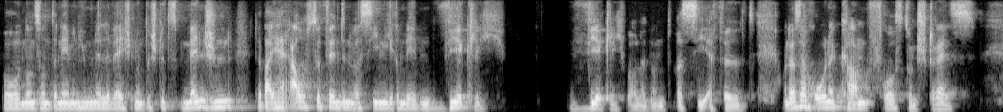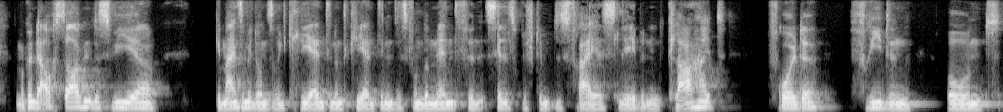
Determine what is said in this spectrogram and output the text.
und unser Unternehmen Human Elevation unterstützt Menschen dabei herauszufinden, was sie in ihrem Leben wirklich, wirklich wollen und was sie erfüllt. Und das auch ohne Kampf, Frust und Stress. Man könnte auch sagen, dass wir gemeinsam mit unseren Klientinnen und Klientinnen das Fundament für ein selbstbestimmtes, freies Leben in Klarheit, Freude, Frieden und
